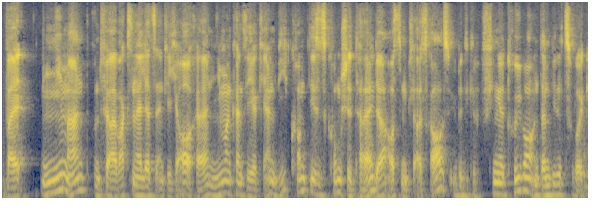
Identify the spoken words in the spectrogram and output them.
Weil niemand, und für Erwachsene letztendlich auch, ja, niemand kann sich erklären, wie kommt dieses komische Teil da aus dem Glas raus, über die Finger drüber und dann wieder zurück.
